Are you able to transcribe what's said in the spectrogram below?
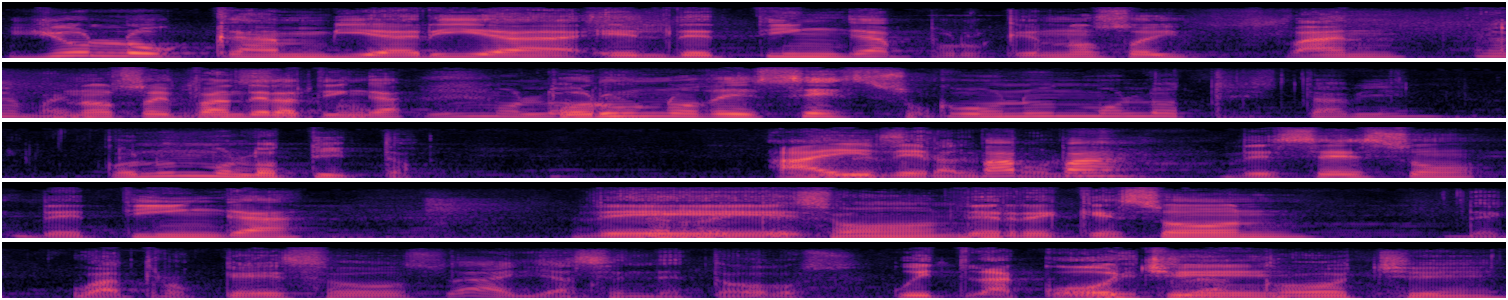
yo lo cambiaría el de tinga porque no soy fan, Ah, bueno, no soy fan de la pues, tinga, un por uno de seso. Con un molote, está bien. Con un molotito. Hay de papa, de seso, de tinga, de, De requesón. de requesón, De cuatro quesos. Ah, ya hacen de todos. huitlacoche. coche.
